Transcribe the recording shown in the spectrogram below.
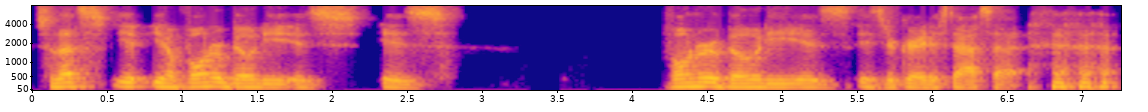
So that's you know vulnerability is is vulnerability is is your greatest asset.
